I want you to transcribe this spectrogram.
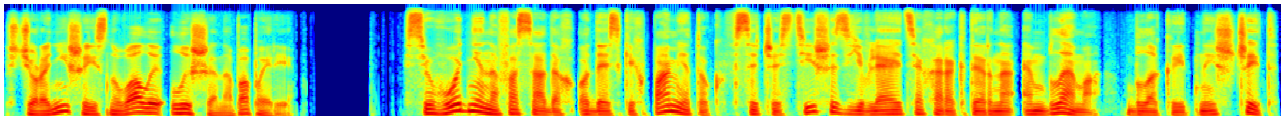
що раніше існували лише на папері. Сьогодні на фасадах одеських пам'яток все частіше з'являється характерна емблема блакитний щит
